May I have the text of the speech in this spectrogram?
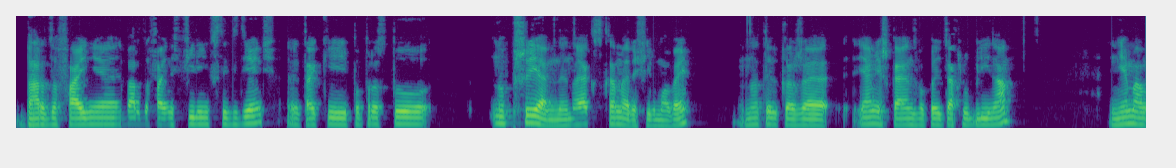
Bardzo fajnie, bardzo fajny feeling z tych zdjęć. Taki po prostu no przyjemny, no jak z kamery filmowej. No tylko, że ja mieszkając w okolicach Lublina, nie mam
